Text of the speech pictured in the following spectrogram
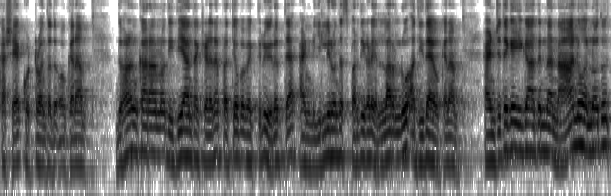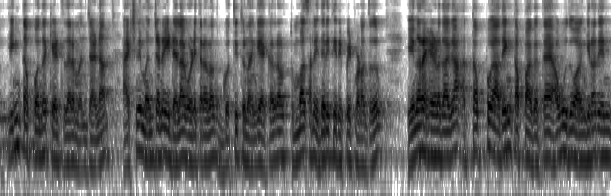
ಕಷಾಯ ಕೊಟ್ಟಿರುವಂಥದ್ದು ಓಕೆನಾ ದುರಹಂಕಾರ ಅನ್ನೋದು ಇದೆಯಾ ಅಂತ ಕೇಳಿದ್ರೆ ಪ್ರತಿಯೊಬ್ಬ ವ್ಯಕ್ತಿಲೂ ಇರುತ್ತೆ ಆ್ಯಂಡ್ ಇಲ್ಲಿರುವಂಥ ಸ್ಪರ್ಧಿಗಳು ಎಲ್ಲರಲ್ಲೂ ಅದಿದೆ ಓಕೆನಾ ಆ್ಯಂಡ್ ಜೊತೆಗೆ ಈಗ ಅದನ್ನು ನಾನು ಅನ್ನೋದು ಹೆಂಗೆ ತಪ್ಪು ಅಂತ ಕೇಳ್ತಿದ್ದಾರೆ ಮಂಜಣ್ಣ. ಆ್ಯಕ್ಚುಲಿ ಮಂಜಣ್ಣ ಈ ಡೈಲಾಗ್ ಹೊಡಿತಾರೆ ಅನ್ನೋದು ಗೊತ್ತಿತ್ತು ನನಗೆ ಯಾಕಂದ್ರೆ ಅವ್ರು ತುಂಬ ಸಲ ಇದೇ ರೀತಿ ರಿಪೀಟ್ ಮಾಡೋಂಥದ್ದು ಏನಾರು ಹೇಳಿದಾಗ ಅದು ತಪ್ಪು ಅದು ಹೆಂಗೆ ತಪ್ಪಾಗುತ್ತೆ, ಹೌದು, ಹಂಗಿರೋದು ಏನು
